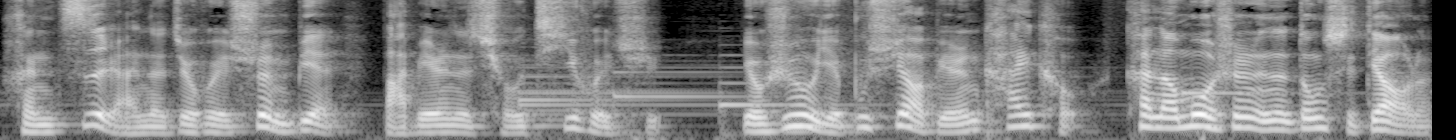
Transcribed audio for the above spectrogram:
很自然的就会顺便把别人的球踢回去，有时候也不需要别人开口，看到陌生人的东西掉了。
